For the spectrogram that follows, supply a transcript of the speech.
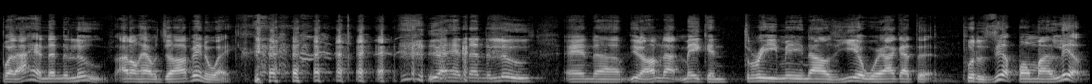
But I had nothing to lose. I don't have a job anyway. you I had nothing to lose. And, uh, you know, I'm not making $3 million a year where I got to put a zip on my lip.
